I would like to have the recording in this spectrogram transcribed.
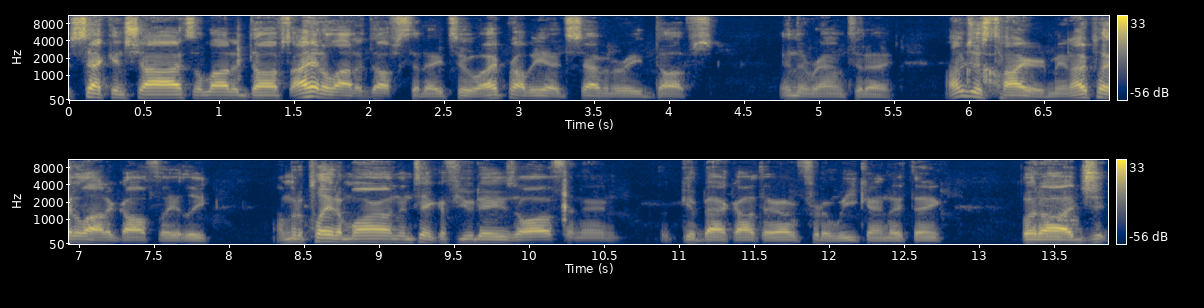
second shots, a lot of duffs. I had a lot of duffs today too. I probably had seven or eight duffs in the round today. I'm just tired, man. I played a lot of golf lately. I'm gonna play tomorrow and then take a few days off and then get back out there for the weekend. I think. But uh, J-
